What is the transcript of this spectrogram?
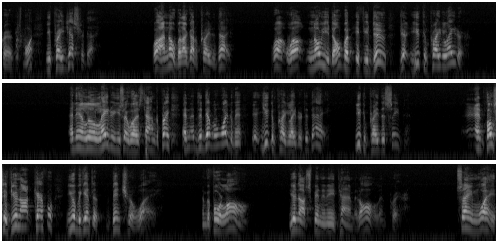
prayer this morning. You prayed yesterday. Well, I know, but I got to pray today. Well, well, no, you don't. But if you do, you can pray later. And then a little later, you say, well, it's time to pray. And the devil, wait a minute, you can pray later today. You can pray this evening. And folks, if you're not careful, you'll begin to venture away. And before long, you're not spending any time at all in prayer. Same way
